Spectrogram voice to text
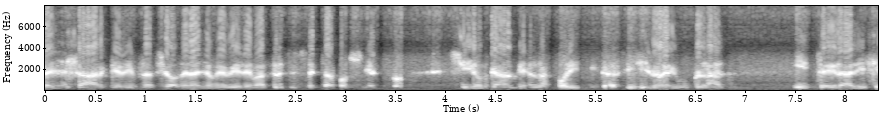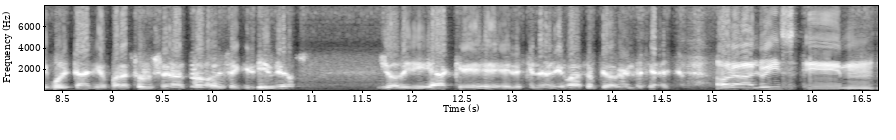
pensar que la inflación del año que viene va a ser 60%, si no cambian las políticas y si no hay un plan integral y simultáneo para solucionar todos los desequilibrios, yo diría que el escenario va a ser peor que el de este. Ahora, Luis, em,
